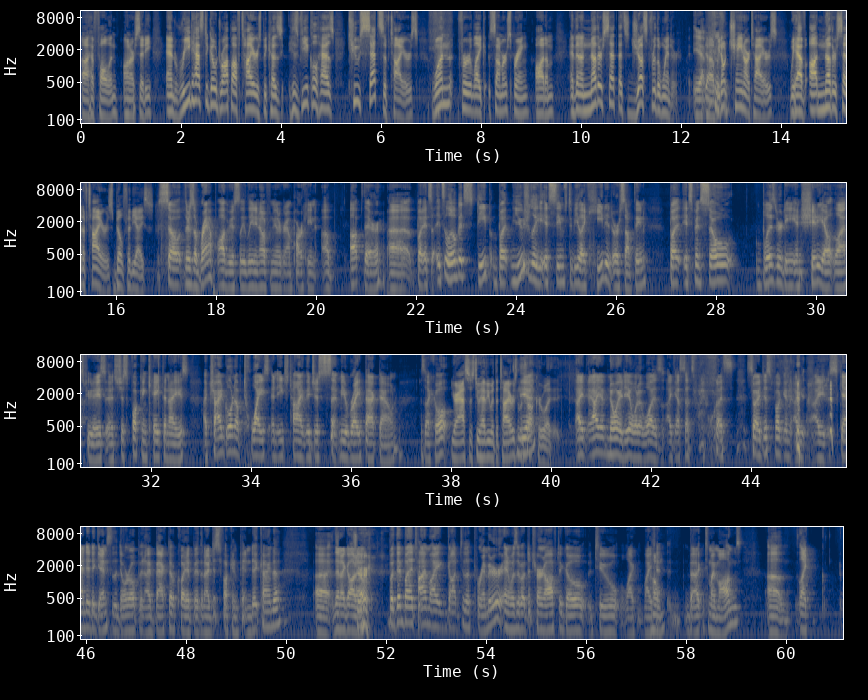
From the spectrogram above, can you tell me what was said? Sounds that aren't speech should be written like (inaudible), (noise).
uh, have fallen on our city, and Reed has to go drop off tires because his vehicle has two sets of tires, one for like summer, spring, autumn, and then another set that's just for the winter. Yeah. Uh, we don't chain our tires. We have another set of tires built for the ice. So there's a ramp obviously leading out from the underground parking up up there, uh, but it's it's a little bit steep. But usually it seems to be like heated or something. But it's been so blizzardy and shitty out the last few days. It's just fucking caked in ice. I tried going up twice, and each time it just sent me right back down. It's like, oh, Your ass is too heavy with the tires in the Yeah. trunk, or what? I I have no idea what it was. I guess that's what it was. (laughs) So I just fucking I I (laughs) scanned it against the door open. I backed up quite a bit. Then I just fucking pinned it, kind of. Uh, then I got Sure. out. But then by the time I got to the perimeter and was about to turn off to go to like my Home. back to my mom's, um, like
